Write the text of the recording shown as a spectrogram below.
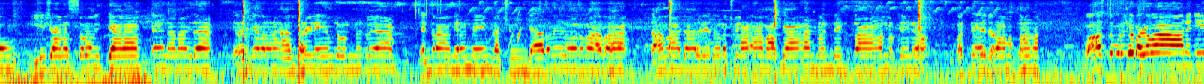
సర్వవిద్యానాం నానావిధ హిరణ్యవర్ణాం హరిణీం సువర్ణత్రయాం చంద్రాం హిరణ్మీం లక్ష్మీం జాతవేదో నమః రామాచారవేదో లక్ష్మీ మార్గాన్ పత్నే భగవానికి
